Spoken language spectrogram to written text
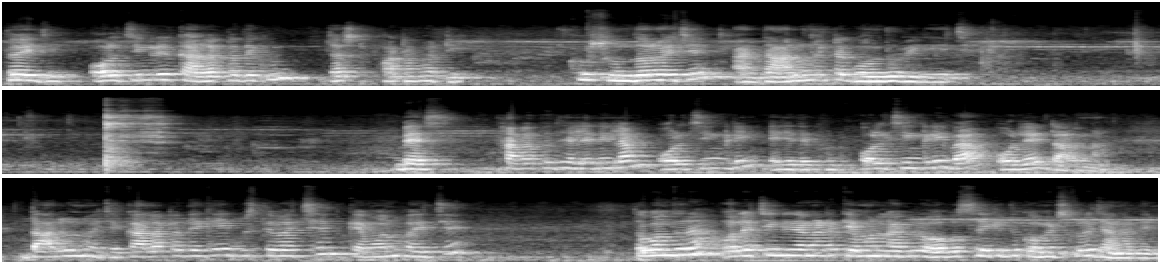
তো এই যে অল চিংড়ির কালারটা দেখুন জাস্ট ফাটাফাটি। খুব সুন্দর হয়েছে আর দারুণ একটা গন্ধ বেরিয়েছে। ব্যাস থালাতে ঢেলে নিলাম ওল চিংড়ি, এই যে দেখুন, ওল চিংড়ি বা ওলের ডালনা। দারুণ হয়েছে, কালারটা দেখেই বুঝতে পারছেন কেমন হয়েছে। তো বন্ধুরা, ওলের চিংড়ি রান্নাটা কেমন লাগল অবশ্যই কিন্তু কমেন্টস করে জানাবেন।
